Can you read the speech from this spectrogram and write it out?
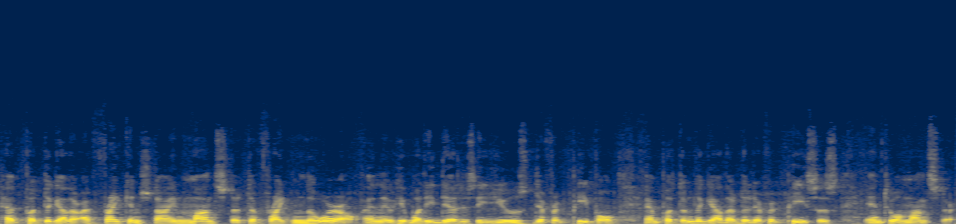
had put together a Frankenstein monster to frighten the world. And he, what he did is he used different people and put them together, the different pieces, into a monster.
